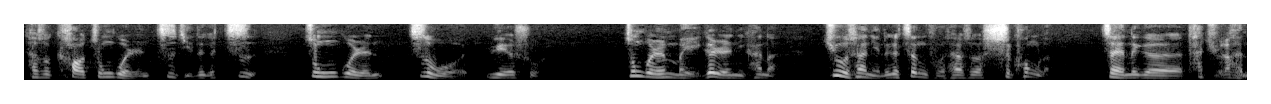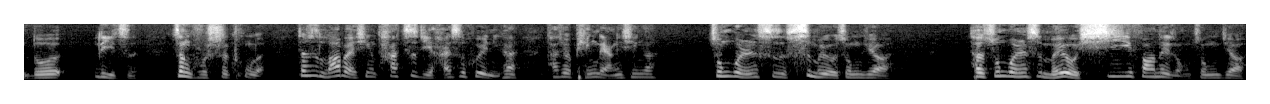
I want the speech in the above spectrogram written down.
他说靠中国人自己这个自中国人自我约束，中国人每个人你看呢，就算你那个政府他说失控了，在那个他举了很多例子，政府失控了，但是老百姓他自己还是会你看，他就凭良心啊。中国人是是没有宗教，他说中国人是没有西方那种宗教，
